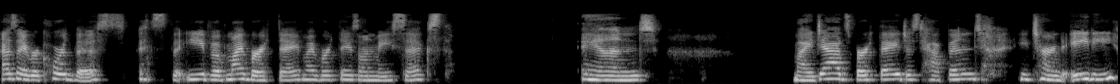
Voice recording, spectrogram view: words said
As I record this, it's the eve of my birthday. My birthday is on May 6th. And my dad's birthday just happened. He turned 80.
